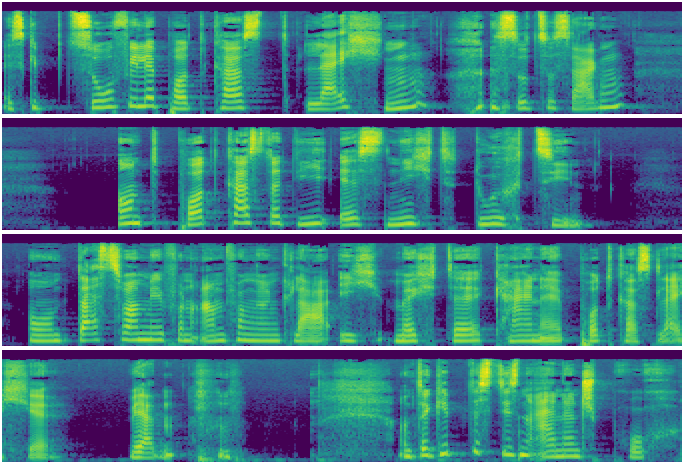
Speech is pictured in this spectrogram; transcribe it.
Es gibt so viele Podcast-Leichen sozusagen und Podcaster, die es nicht durchziehen. Und das war mir von Anfang an klar, ich möchte keine Podcast-Leiche werden. Und da gibt es diesen einen Spruch.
